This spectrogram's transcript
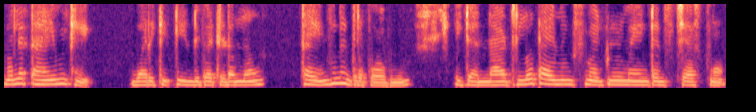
మళ్ళీ టైంకి వారికి తిండి పెట్టడము టైంకి నిద్రపోవడము. వీటన్నిటిలో టైమింగ్స్ మెయింటెన్స్ చేస్తున్నాం.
